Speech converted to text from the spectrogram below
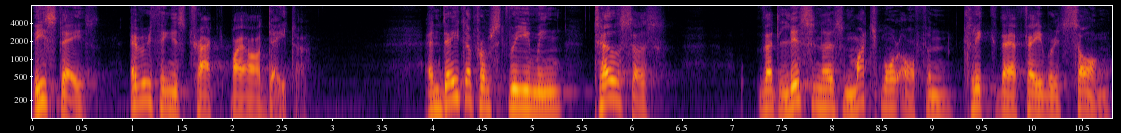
These days, everything is tracked by our data. And data from streaming tells us that listeners much more often click their favorite song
